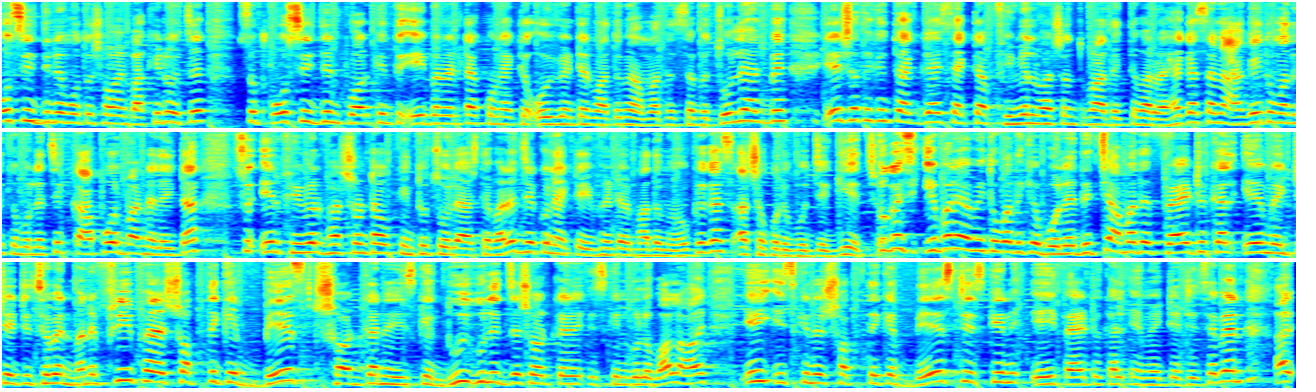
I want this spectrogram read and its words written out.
পঁচিশ দিনের মতো সময় বাকি রয়েছে। সো পঁচিশ দিন পর কিন্তু এই বান্ডেলটা কোনো একটা ইভেন্টের মাধ্যমে আমাদের সাথে চলে আসবে। এর সাথে কিন্তু এক গাইস একটা ফিমেল ভার্সন তোমরা দেখতে পারবে। হ্যাঁ গাইস আমি আগেই তোমাদেরকে বলেছি, কাপল বান্ডেল এটা সো এর ফিমেল ভার্সনটাও কিন্তু চলে আসতে পারে যে কোনো একটা ইভেন্টের মাধ্যমে। ওকে গাইস আশা করি বুঝে গিয়েছো। তো গাইস এবারে আমি তোমাদেরকে বলে দিচ্ছি, আমাদের প্র্যাকটিক্যাল এম এইট সেভেন মানে ফ্রি ফায়ার সব থেকে বেস্ট শর্টগানের স্কিন দুই গুলির যে শর্টগানের স্কিনগুলো বলা হয়, এই স্কিনের সব থেকে বেস্ট স্কিন এই প্র্যাকটিক্যাল এম এইট সেভেন আর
